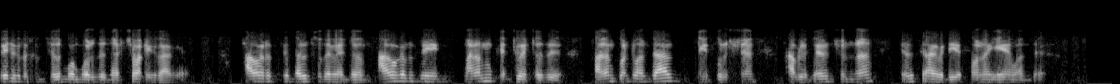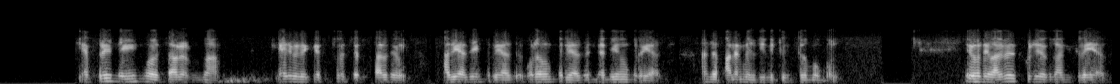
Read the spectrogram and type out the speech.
வீடுகளுக்கு திரும்பும் பொழுது நஷ்டவாளிகளாக அவருக்கு பதில் சொல்ல வேண்டும். அவர்களது மனமும் கெட்டுவிட்டது. மனம் கொண்டு வந்தால் நீ புருஷன் அப்படி பேருன்னு சொன்னா எதுக்காக வெளியே போன? ஏன் வந்த? எப்படி நீங்க ஒரு தவறு தான் கேள்விகளை கேட்டு வச்சிருப்பார்கள். மரியாதையும் கிடையாது உணவும் கிடையாது கண்ணியமும் கிடையாது. அந்த பணம் எழுதி வீட்டுக்கு திரும்பும் போது இவருடைய வரவேற்கக்கூடியவர்களாக கிடையாது.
